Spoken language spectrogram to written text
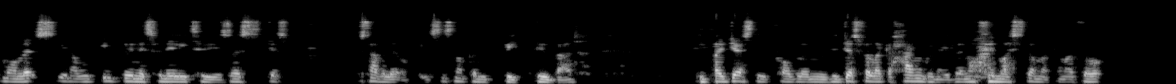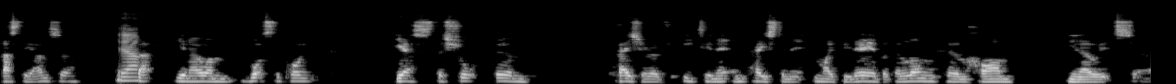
come on, let's, you know, we've been doing this for nearly two years. Let's just just have a little piece. It's not going to be too bad. The digestive problems, it just felt like a hand grenade went off in my stomach. And I thought, that's the answer. Yeah. That, you know, um, what's the point? Yes, the short term pleasure of eating it and tasting it might be there, but the long term harm, you know, it's, uh,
